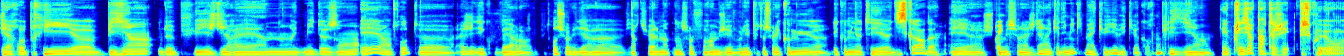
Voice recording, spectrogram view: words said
J'ai repris euh, bien depuis, je dirais, un an et demi, deux ans. Et entre autres, euh, voilà, j'ai découvert, alors je suis plus trop sur l'univers euh, virtuel maintenant sur le forum, j'ai évolué plutôt sur les, commus, euh, les communautés Discord. Et euh, je suis Oui. tombé sur la JDR Academy qui m'a accueilli avec grand plaisir. Et plaisir partagé, puisqu'on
